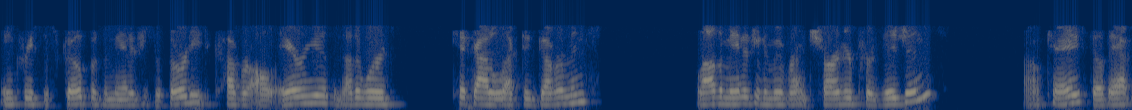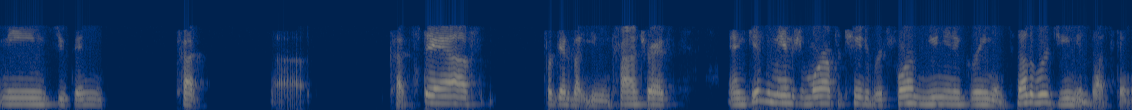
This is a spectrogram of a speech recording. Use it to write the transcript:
increase the scope of the manager's authority to cover all areas. In other words, kick out elected governments, allow the manager to move around charter provisions. Okay, so that means you can cut uh, cut staff, forget about union contracts, and give the manager more opportunity to reform union agreements. In other words, union busting.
